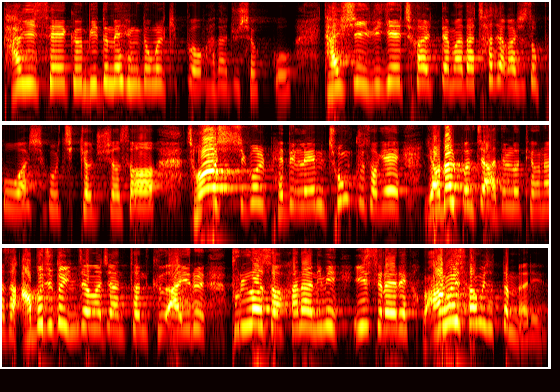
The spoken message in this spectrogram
다윗의 그 믿음의 행동을 기뻐 받아주셨고 다윗이 위기에 처할 때마다 찾아가셔서 보호하시고 지켜주셔서 저 시골 베들레헴 종구석에 여덟 번째 아들로 태어나서 아버지도 인정하지 않던 그 아이를 불러서 하나님이 이스라엘의 왕을 삼으셨단 말이에요.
